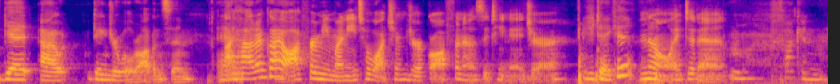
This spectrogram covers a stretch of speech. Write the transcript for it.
get out, Danger Will Robinson. And I had a guy offer me money to watch him jerk off when I was a teenager. did you take it? No, I didn't. Fucking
